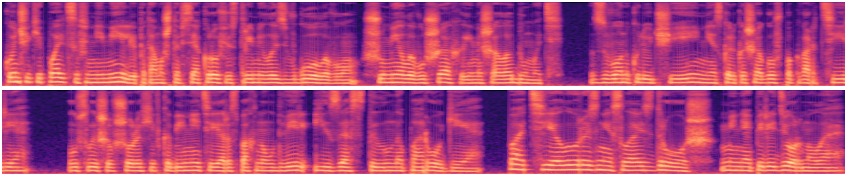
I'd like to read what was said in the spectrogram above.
Кончики пальцев немели, потому что вся кровь устремилась в голову, шумела в ушах и мешала думать. Звон ключей, несколько шагов по квартире. Услышав шорохи в кабинете, я распахнул дверь и застыл на пороге. По телу разнеслась дрожь, меня передёрнуло.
